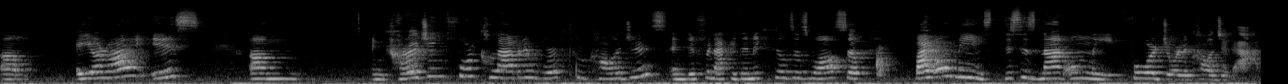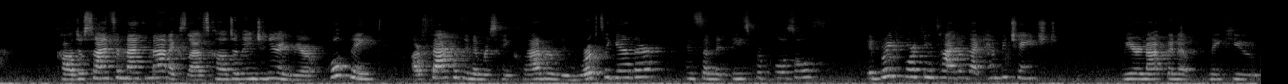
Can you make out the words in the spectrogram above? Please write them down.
Um, ARI is um, encouraging for collaborative work through colleges and different academic fields as well. So by all means, this is not only for Jordan College of Ag, College of Science and Mathematics, Lyles College of Engineering. We are hoping our faculty members can collaboratively work together and submit these proposals. A brief working title that can be changed we are not going to make you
